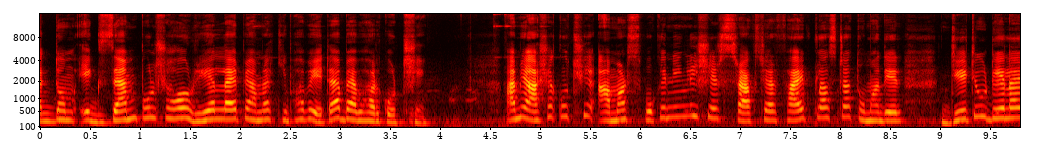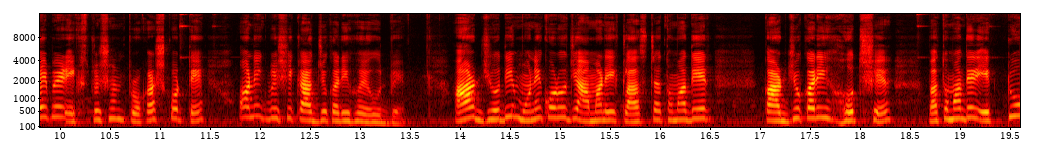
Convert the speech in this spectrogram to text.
একদম এক্সাম্পল সহ রিয়েল লাইফে আমরা কীভাবে এটা ব্যবহার করছি। আমি আশা করছি আমার স্পোকেন ইংলিশের স্ট্রাকচার ফাইভ ক্লাসটা তোমাদের ডে টু ডে লাইফের এক্সপ্রেশন প্রকাশ করতে অনেক বেশি কার্যকারী হয়ে উঠবে। আর যদি মনে করো যে আমার এই ক্লাসটা তোমাদের কার্যকারী হচ্ছে বা তোমাদের একটুও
